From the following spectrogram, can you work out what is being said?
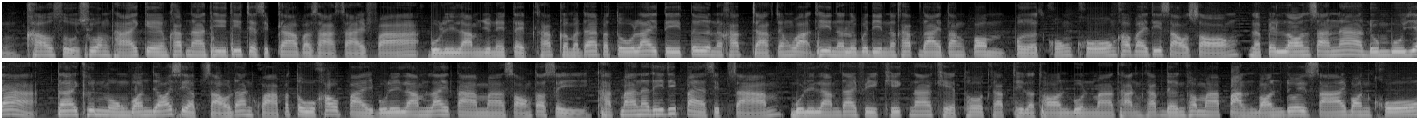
1 เข้าสู่ช่วงท้ายเกมครับนาทีที่ 79 ประสาทสายฟ้าบุรีรัมย์ยูไนเต็ดครับก็มาได้ประตูไล่ตีตื้นนะครับ จากจังหวะที่นฤบดินนะครับ ได้ตั้งป้อม เปิดโค้งๆเข้าไปที่เสา 2 และเป็นลอนซาน่าดุมบูย่าได้ขึ้นมงบอลย้อยเสียบเสาด้านขวาประตูเข้าไปบุรีรัมย์ไล่ตามมา 2 ต่อ 4 ถัดมานาทีที่ 83 บุรีรัมย์ได้ฟรีคิกหน้าเขตโทษครับธีรทรบุญมาทันครับ เดินเข้ามาปั่นบอลด้วยซ้ายบอลโค้ง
